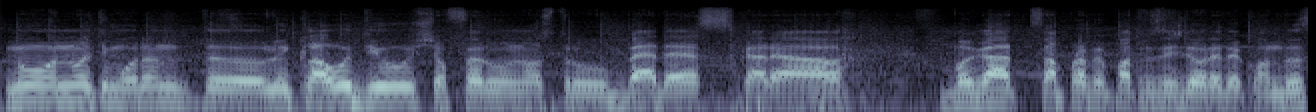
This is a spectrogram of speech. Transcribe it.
nu în ultimul rând uh, lui Claudiu, șoferul nostru badass, care a băgat aproape 40 de ore de condus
